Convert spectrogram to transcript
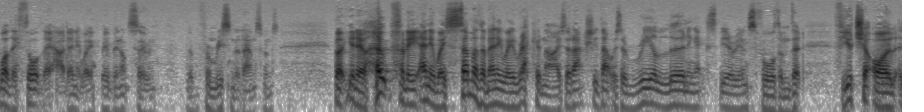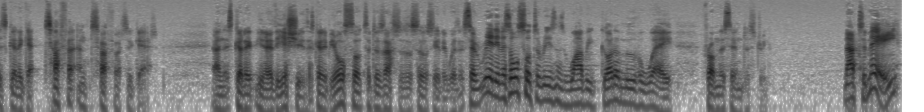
Well, they thought they had anyway, maybe not so from recent announcements. But, you know, hopefully, anyway, some of them anyway recognize that actually that was a real learning experience for them, that future oil is going to get tougher and tougher to get and it's going to, you know, the issue, there's going to be all sorts of disasters associated with it. So really, there's all sorts of reasons why we've got to move away from this industry. Now, to me,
